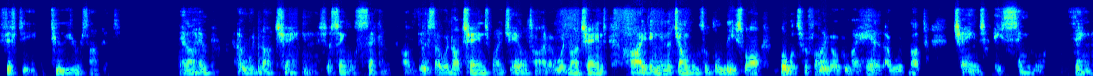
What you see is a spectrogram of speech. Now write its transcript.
52 years of it. And I am I would not change a single second of this. I would not change my jail time. I would not change hiding in the jungles of Belize while bullets were flying over my head. I would not change a single thing.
